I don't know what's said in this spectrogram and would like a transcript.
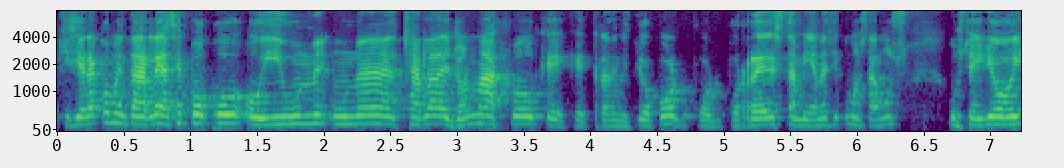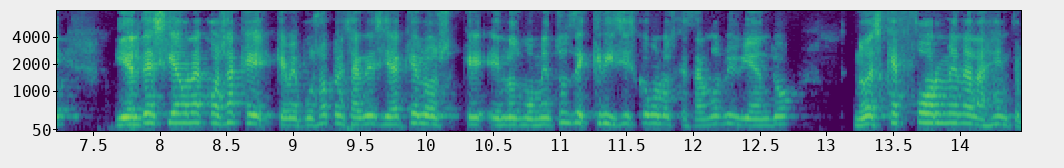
quisiera comentarle, hace poco oí una charla de John Maxwell que, transmitió por, redes también, así como estamos usted y yo hoy, y él decía una cosa que, que me puso a pensar, decía que, los, que en los momentos de crisis como los que estamos viviendo, no es que formen a la gente,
